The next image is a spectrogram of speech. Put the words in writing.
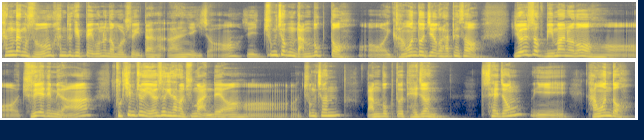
상당수 한두 개 빼고는 넘어올 수 있다라는 얘기죠. 이 충청 남북도 어, 이 강원도 지역을 합해서 10석 미만으로 어, 줄여야 됩니다. 국힘 쪽에 10석 이상을 주면 안 돼요. 어, 충청 남북도 대전 세종, 이 강원도,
